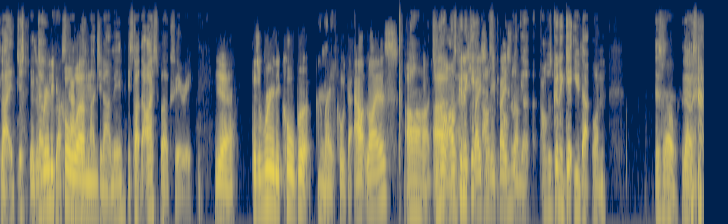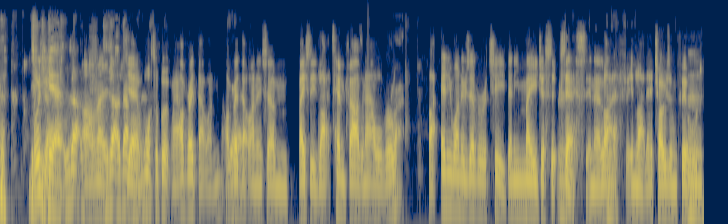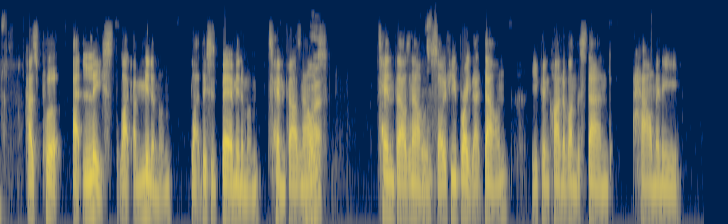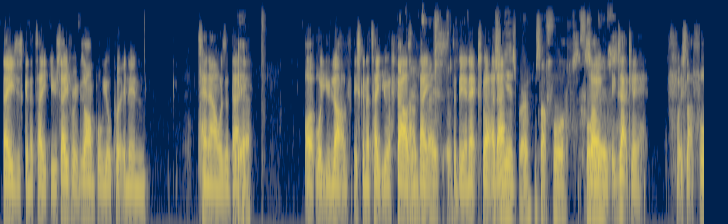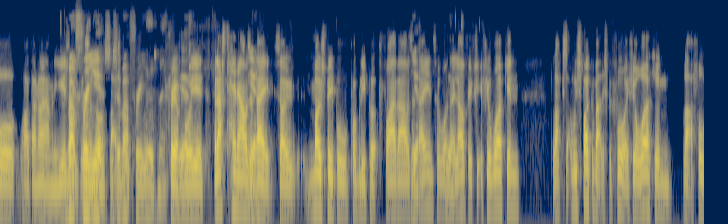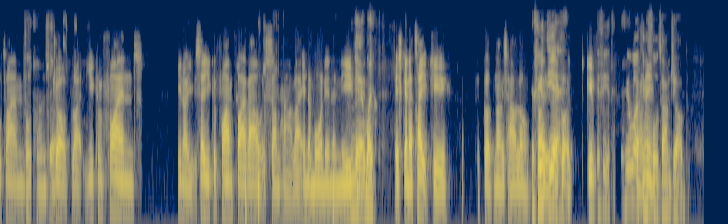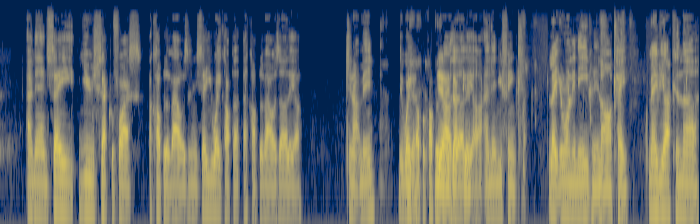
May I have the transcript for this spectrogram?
Like it just, There's it a really just cool, happen, um, like, do you know what I mean? It's like the iceberg theory. yeah. There's a really cool book, Mm. mate, called The Outliers. Ah, do you know? what I Um, was gonna get. basically I was, based I'm on- I was gonna get you that one as well. That was- yeah, was that? Oh mate, that, that yeah, one? what a book, mate. I've read that one. I've Yeah. read that one. It's um basically like ten thousand hour rule. Right. like anyone who's ever achieved any major success in their life in like their chosen field Mm. has put at least like a minimum, like this is bare minimum, ten thousand hours. Right. Ten thousand hours. Mm. So if you break that down, you can kind of understand how many days it's going to take you. Say, for example, you're putting in ten hours a day. Yeah. At what you love, it's going to take you a thousand days days. to be an expert at that. years, bro. It's like four, four so years. exactly, it's like four. I don't know how many years. About it is, three years. Like, It's about three years, man. three or Yeah. four years. But that's ten hours a day. So most people probably put five hours a day into what Yeah. they love. If if you're working, like we spoke about this before, if you're working like a full time job. job, like you can find, you know, say you could find five hours somehow, like in the morning and the evening. Yeah, wake, it's going to take you, God knows how long. If so you- yeah, you've got to give. if you if you're I working mean? a full time job, and then say you sacrifice a couple of hours, and you say you wake up a, a couple of hours earlier, do you know what I mean? You wake Yeah. up a couple of Yeah, hours exactly. earlier, and then you think later on in the evening, oh, okay, maybe I can uh,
